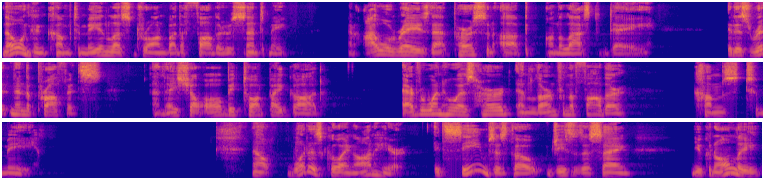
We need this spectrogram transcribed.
No one can come to me unless drawn by the Father who sent me. And I will raise that person up on the last day. It is written in the prophets, and they shall all be taught by God. Everyone who has heard and learned from the Father comes to me. Now, what is going on here? It seems as though Jesus is saying, you can only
